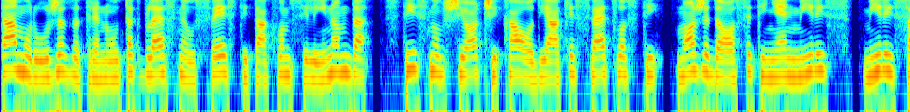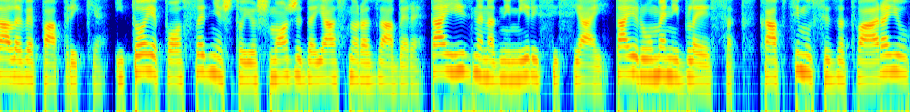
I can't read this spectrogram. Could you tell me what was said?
Ta mu ruža za trenutak blesne u svesti takvom silinom da, stisnuvši oči kao od jake svetlosti, može da oseti njen miris, miris aleve paprike. I to je poslednje što još može da jasno razabere. Taj iznenadni miris i sjaj, taj rumeni blesak. Kapci mu se zatvaraju,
